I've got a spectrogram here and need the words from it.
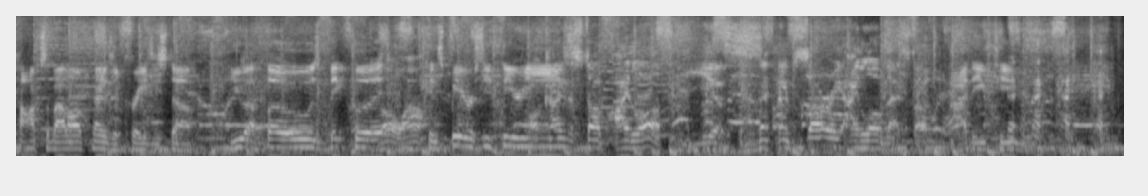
talks about all kinds of crazy stuff: UFOs, Bigfoot, Oh, wow. conspiracy theories. All kinds of stuff I love. Yes, I'm sorry, I love that stuff. I do too.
